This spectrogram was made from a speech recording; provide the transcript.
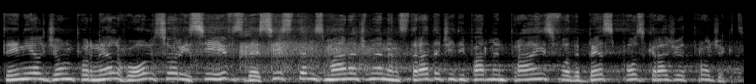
Daniel John Pornell, who also receives the Systems Management and Strategy Department Prize for the Best Postgraduate Project.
